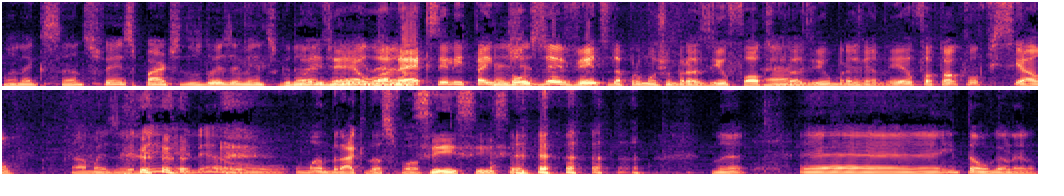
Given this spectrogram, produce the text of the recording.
O Alex Santos fez parte dos dois eventos grandes. Pois é, aí, o né? Alex ele tá em Registro- todos os eventos da Promotion Brasil, Fox É, né? Brasil, Brasileiro, é o fotógrafo oficial. Ah, mas ele, ele é o, o mandrake das fotos, Sim, sim, sim. né? É, então, galera,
